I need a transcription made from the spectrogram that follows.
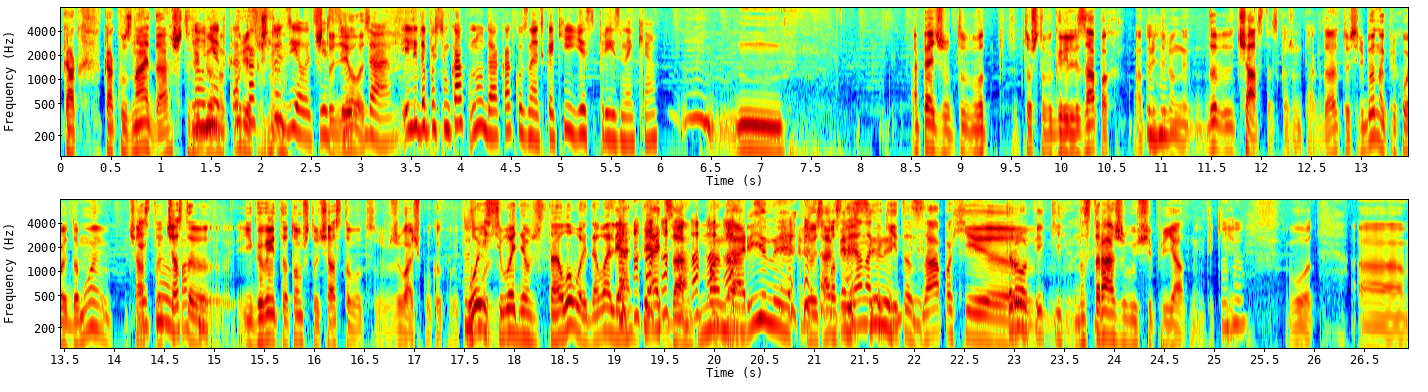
как, как узнать, да, что ну, ребенок нет, курит? Как, как что делать? что если, делать? Да. Или, допустим, как, ну да, как узнать, какие есть признаки? Опять же, то, вот то, что вы говорили, запах определенный, угу. да, часто, скажем так, да, то есть ребенок приходит домой, часто, часто и говорит о том, что часто вот жвачку какую-то. Ой, сегодня в столовой давали опять мандарины. То есть постоянно какие-то запахи, тропики, настораживающие, приятные такие. Вот. А,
